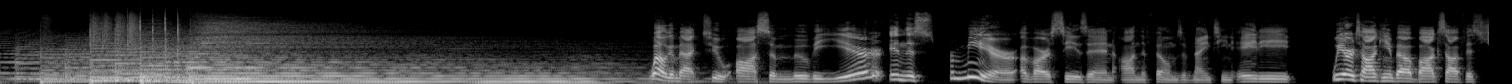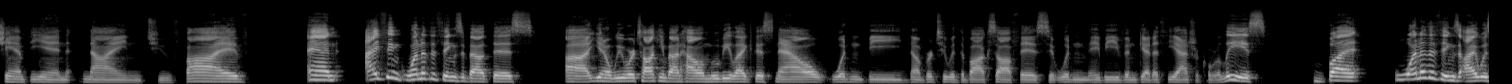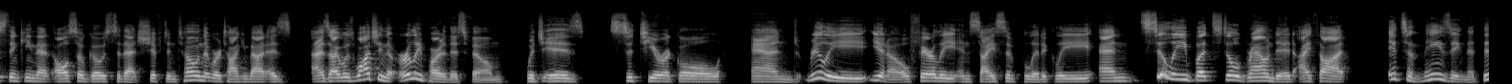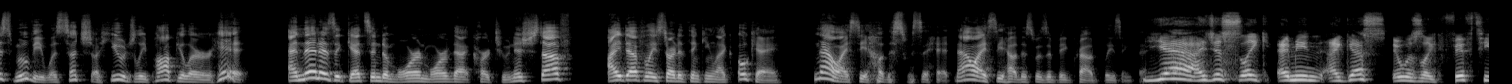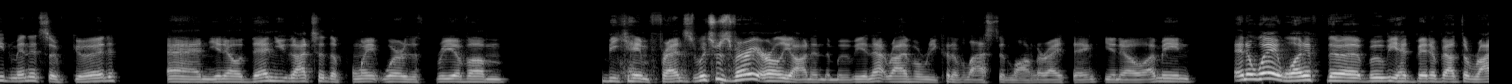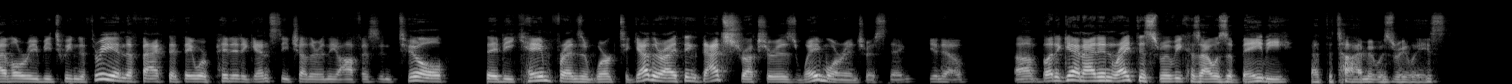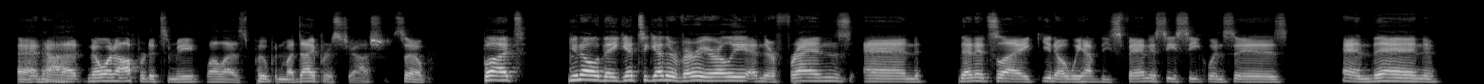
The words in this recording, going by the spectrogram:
Welcome back to Awesome Movie Year. In this premiere of our season on the films of 1980, we are talking about box office champion 925. And I think one of the things about this, uh, you know, we were talking about how a movie like this now wouldn't be number two at the box office. It wouldn't maybe even get a theatrical release. But one of the things I was thinking that also goes to that shift in tone that we're talking about as as I was watching the early part of this film, which is satirical and really, you know, fairly incisive politically and silly, but still grounded. I thought it's amazing that this movie was such a hugely popular hit. And then as it gets into more and more of that cartoonish stuff, I definitely started thinking, like, okay, now I see how this was a hit. Now I see how this was a big crowd pleasing thing. Yeah, I just like, I mean, I guess it was like 15 minutes of good. And, you know, then you got to the point where the three of them became friends, which was very early on in the movie, and that rivalry could have lasted longer, I think. You know, I mean, in a way, what if the movie had been about the rivalry between the three and the fact that they were pitted against each other in the office until they became friends and worked together? I think that structure is way more interesting, you know. Um, but again, I didn't write this movie because I was a baby at the time it was released, and uh, no one offered it to me while I was pooping my diapers, Josh. So, but you know, they get together very early and they're friends. And then it's like, you know, we have these fantasy sequences. And then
